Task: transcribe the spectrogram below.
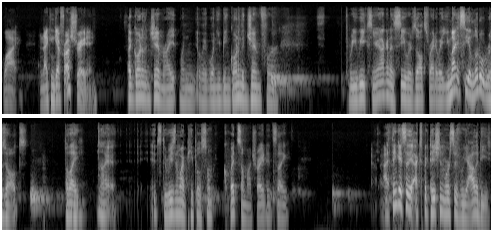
Why? And that can get frustrating. like going to the gym, right? When when you've been going to the gym for three weeks, and you're not gonna see results right away. You might see a little results, but like, like it's the reason why people so quit so much, right? It's like I think it's the expectation versus reality,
